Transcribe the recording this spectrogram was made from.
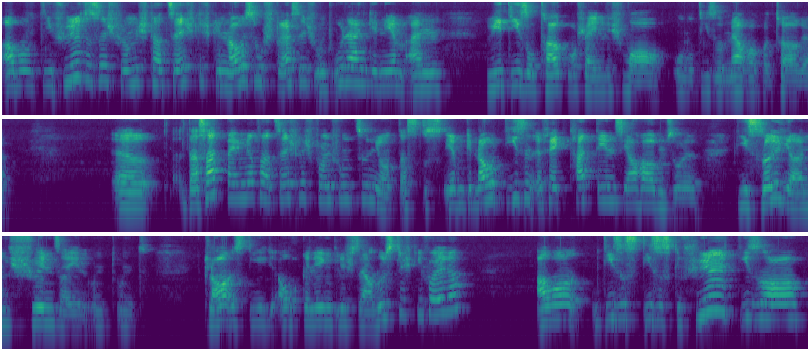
aber die fühlte sich für mich tatsächlich genauso stressig und unangenehm an, wie dieser Tag wahrscheinlich war. Oder diese mehrere Tage. Äh, das hat bei mir tatsächlich voll funktioniert, dass das eben genau diesen Effekt hat, den es ja haben soll. Die soll ja nicht schön sein und, und klar ist die auch gelegentlich sehr lustig, die Folge. Aber dieses, dieses Gefühl dieser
